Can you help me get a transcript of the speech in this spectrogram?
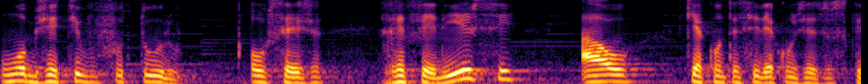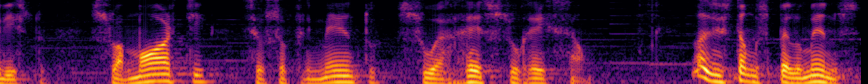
um objetivo futuro, ou seja, referir-se ao que aconteceria com Jesus Cristo, sua morte, seu sofrimento, sua ressurreição. Nós estamos pelo menos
